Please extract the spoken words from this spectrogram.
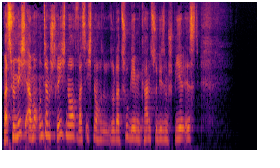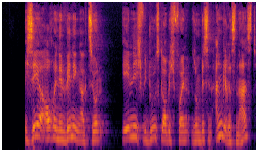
Was für mich aber unterm Strich noch, was ich noch so dazugeben kann zu diesem Spiel ist, ich sehe auch in den wenigen Aktionen, ähnlich wie du es, glaube ich, vorhin so ein bisschen angerissen hast,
